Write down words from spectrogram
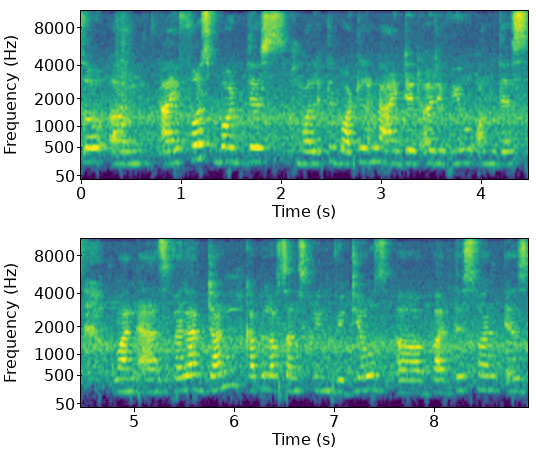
so um, I first bought this small little bottle and I did a review on this one as well. I've done a couple of sunscreen videos uh, but this one is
